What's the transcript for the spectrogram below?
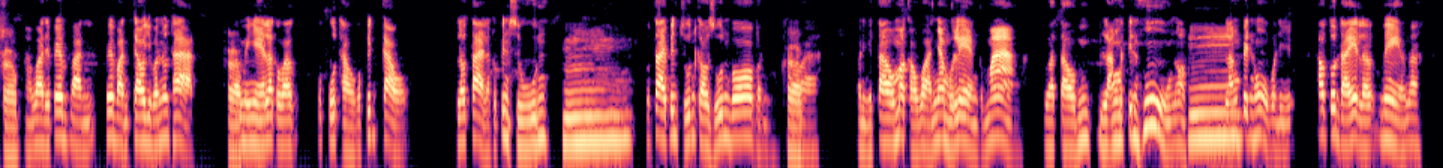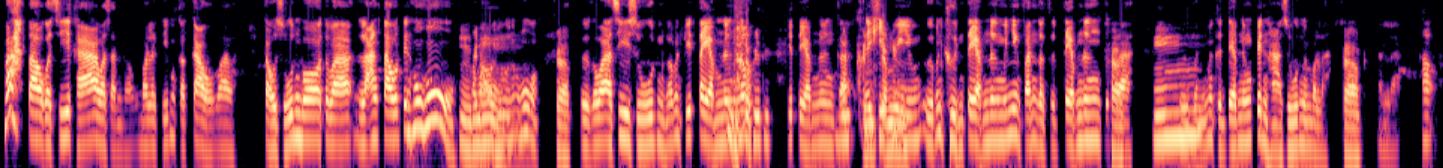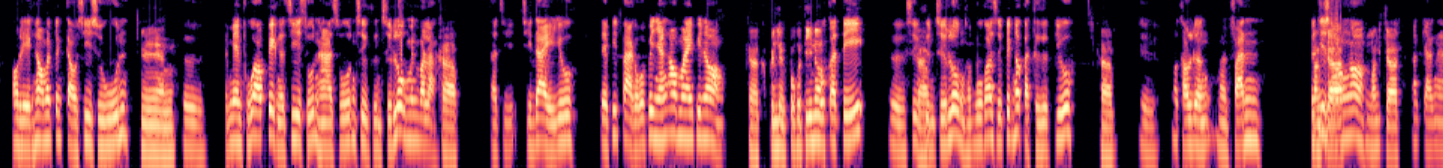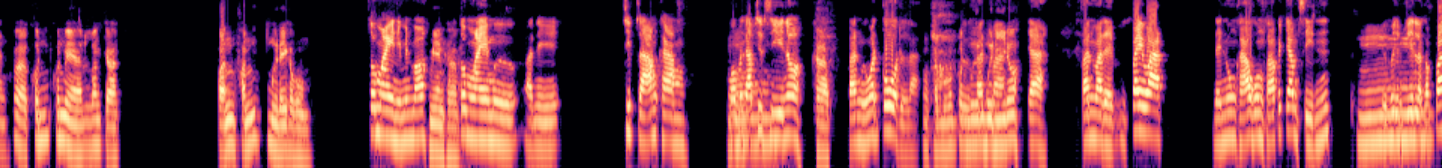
ครับอ่าว่าได้ไปบ้านไปบ้านเก่าอยู่บ้านโนนทาดครับไม่แย่แล้วก็ว่าผู้เฒ่าก็เป็นเก่าเราตายแล้วก็เป็นศูนย์อืมผู้ตายเป็นศูนย์เก่าศูนย์บ่บัดนี้ครับว่าบัดนี้ก็เตามาเขาบ้านย่ามมื้อแรงก็มาว่าเตาหลังมันเป็นหู้เนาะอืมหลังเป็นหูวันนี้ เอาตัวใดล่ะแม่นะบ้าเต่ากับสีขาว่าสันดอกบาลติมันก็เก่าว่า เก่าศูนย์บอแต่ว่าหลังเต่ามันเป็นหูหูอืมเป็นหูขาบอกอยู่หูครับ เออก็ว่าสี่ศูนย์ก็มันพิษแต้มหนึ่งเนาะพี่ที่พิษแต้มหนึ่งก็มันขึ้นในคลิปแต้มหนึ่งมีอยู่เออมันขึ้นแต้มหนึ่งมันยิ่งฟันแต่ขึ้นแต้มหนึ่งก็ครับ ว่าอืมเออวันนี้มันขึ้นแต้มหนึ่งเป็นหาศูนย์แมันบ่ล่ะครับนั่นแหละเฮาเอาเลขเฮามันเป็นเก่าสี่ศูนย์แมนเออแต่แม่นผู้เอาเป้งกับสี่ศูนย์หาศูนย์ซื้อขึ้นซื้อลงแมันบ่ล่ะครับก็สิสิได้อยู่แต่พี่ตาก็บ่เป็นหยังเอาไหมพี่น้อง ครับเป็นเรื่องปกติเนาะปกติ เออซื้อครับขึ้นซื้อลงครับบูเขาซื้อเป็นเขากระถือกอยู่ครับเออว่าเขาเรื่องเหมือนฟันเป็นที่หลัสจาอกงเนาะหลังจากหลังจากนั้นเออคุณคุณแม่หลังจากฝันฝันมือใดครับผมต้นไม้นี่แมันบ่แมนครับต้นไม้มือ อันนี้สิบสามคำพอมันดับสิบสี่เนาะครับฟันมือวันโกดล่ะเอาฝันมือวันมือฟัมือดีเนาะจ้ะฟันมาได้ไปวัดในนุ่งขาวห่มขาวไปจำศีลอืมหรือไปจำศีลแล้วก็ไป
